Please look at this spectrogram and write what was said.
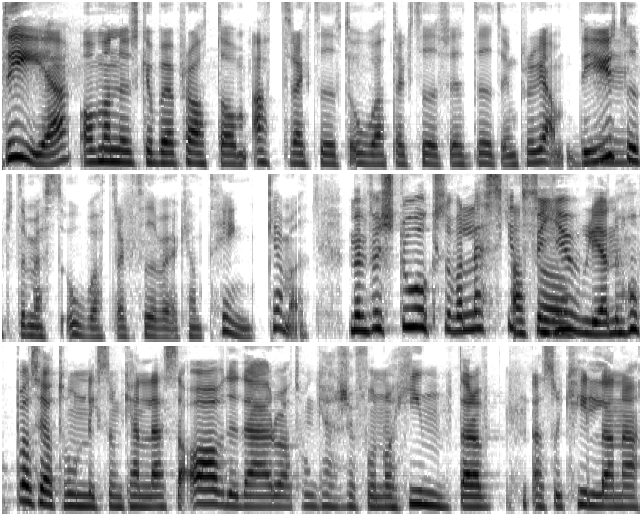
det, om man nu ska börja prata om attraktivt och oattraktivt i ett datingprogram, det är ju Mm. typ det mest oattraktiva jag kan tänka mig. Men förstå också vad läskigt Alltså- för Julia, nu hoppas jag att hon liksom kan läsa av det där och att hon kanske får några hintar av alltså killarna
